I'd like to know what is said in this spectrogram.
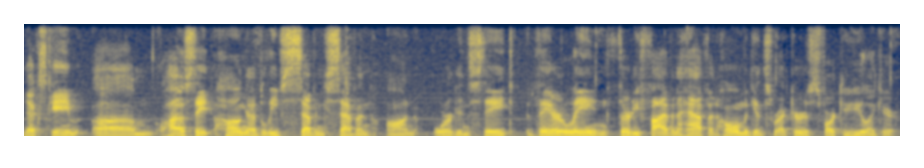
Next game, um, Ohio State hung, I believe, 77 on Oregon State. They are laying 35 and a half at home against Rutgers. Farkey, who you like here?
